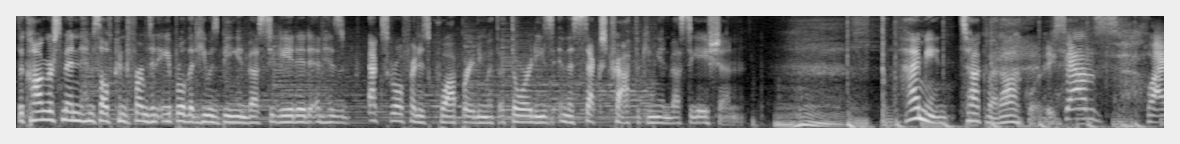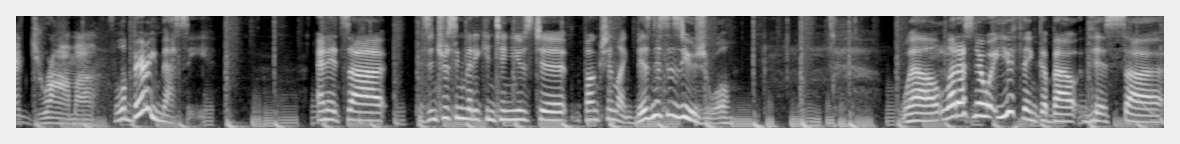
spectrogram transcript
The congressman himself confirmed in April that he was being investigated, and his ex girlfriend is cooperating with authorities in the sex trafficking investigation. I mean, talk about awkward. It sounds like drama. It's very messy. And it's uh it's interesting that he continues to function like business as usual. Well, let us know what you think about this uh,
